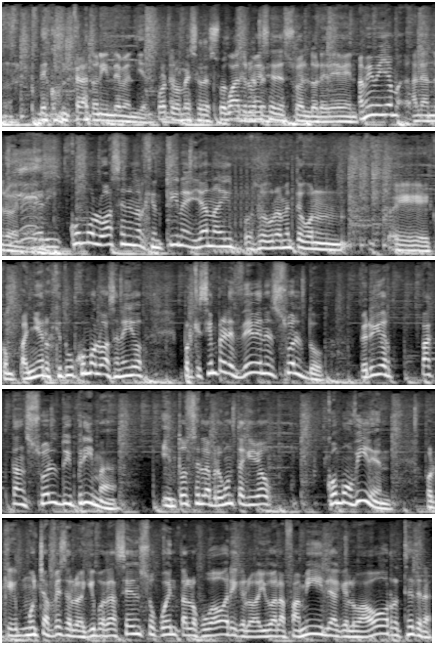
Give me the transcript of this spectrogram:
de contrato en Independiente. Cuatro meses de sueldo. Cuatro meses de sueldo le deben A mí me llama. a Leandro Venegas. Eddie, ¿Cómo lo hacen en Argentina? Y ya ahí pues, seguramente con eh, compañeros que tú, ¿cómo lo hacen ellos? Porque siempre les deben el sueldo, pero ellos pactan sueldo y prima. Y entonces la pregunta que yo hago, ¿cómo viven? Porque muchas veces los equipos de ascenso cuentan los jugadores que los ayuda la familia, que los ahorra, etcétera.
